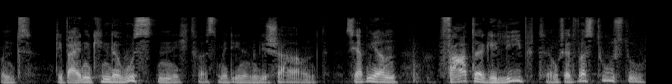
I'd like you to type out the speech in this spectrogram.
Und die beiden Kinder wussten nicht, was mit ihnen geschah. Und sie haben ihren Vater geliebt und gesagt, was tust du? Und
